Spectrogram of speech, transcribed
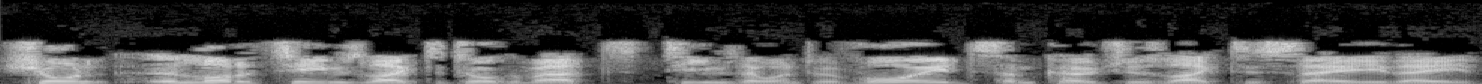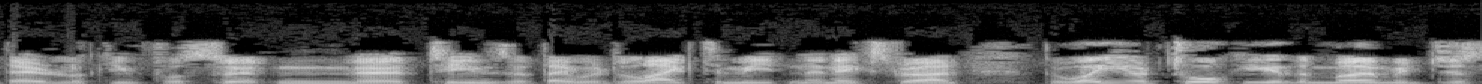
Shaun, a lot of teams like to talk about teams they want to avoid. Some coaches like to say they, they're looking for certain uh, teams that they would like to meet in the next round. The way you're talking at the moment just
